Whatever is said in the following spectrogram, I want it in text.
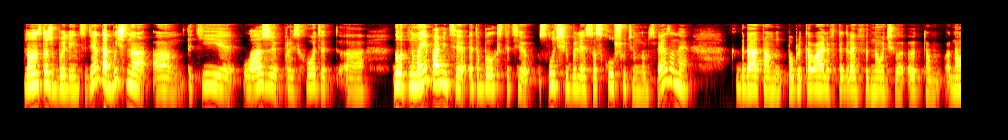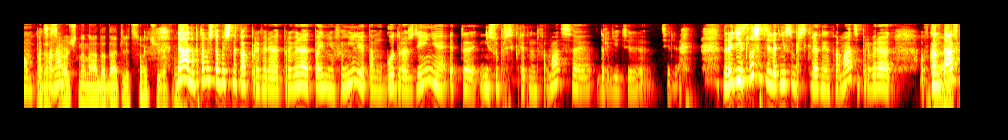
Но у нас тоже были инциденты. Обычно э, такие лажи происходят... Э, ну вот на моей памяти это был, кстати, случаи были со скулшутингом связанные, когда там публиковали фотографию одного человека, там, одного пацана. срочно надо дать лицо чье-то. Да, ну потому что обычно как проверяют? Проверяют по имени, фамилии, там, год рождения. Это не суперсекретная информация, дорогие теле... теле- Дорогие слушатели, это не суперсекретная информация. Проверяют Да, ВКонтакте.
